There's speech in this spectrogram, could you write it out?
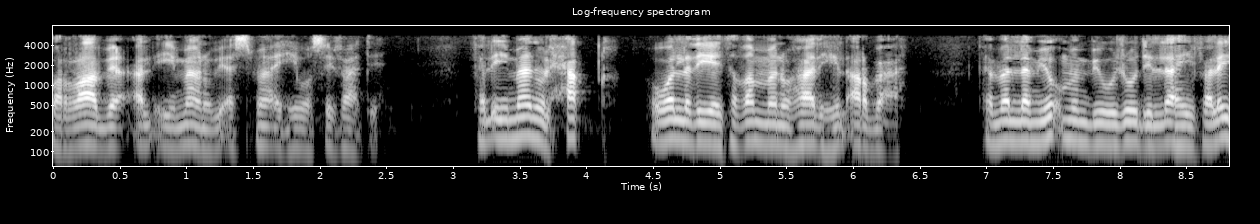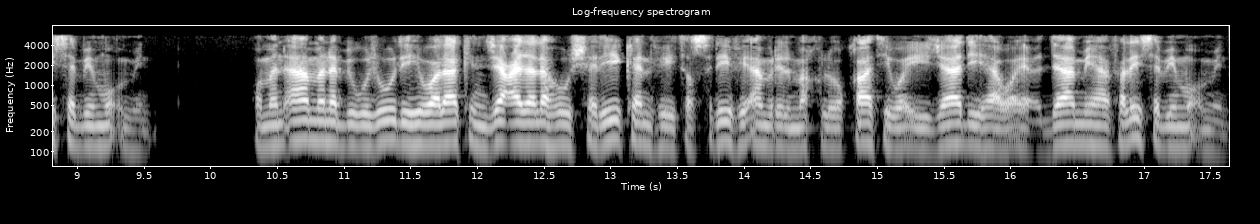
والرابع الإيمان بأسمائه وصفاته. فالإيمان الحق هو الذي يتضمن هذه الأربعة، فمن لم يؤمن بوجود الله فليس بمؤمن، ومن آمن بوجوده ولكن جعل له شريكا في تصريف أمر المخلوقات وإيجادها وإعدامها فليس بمؤمن.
